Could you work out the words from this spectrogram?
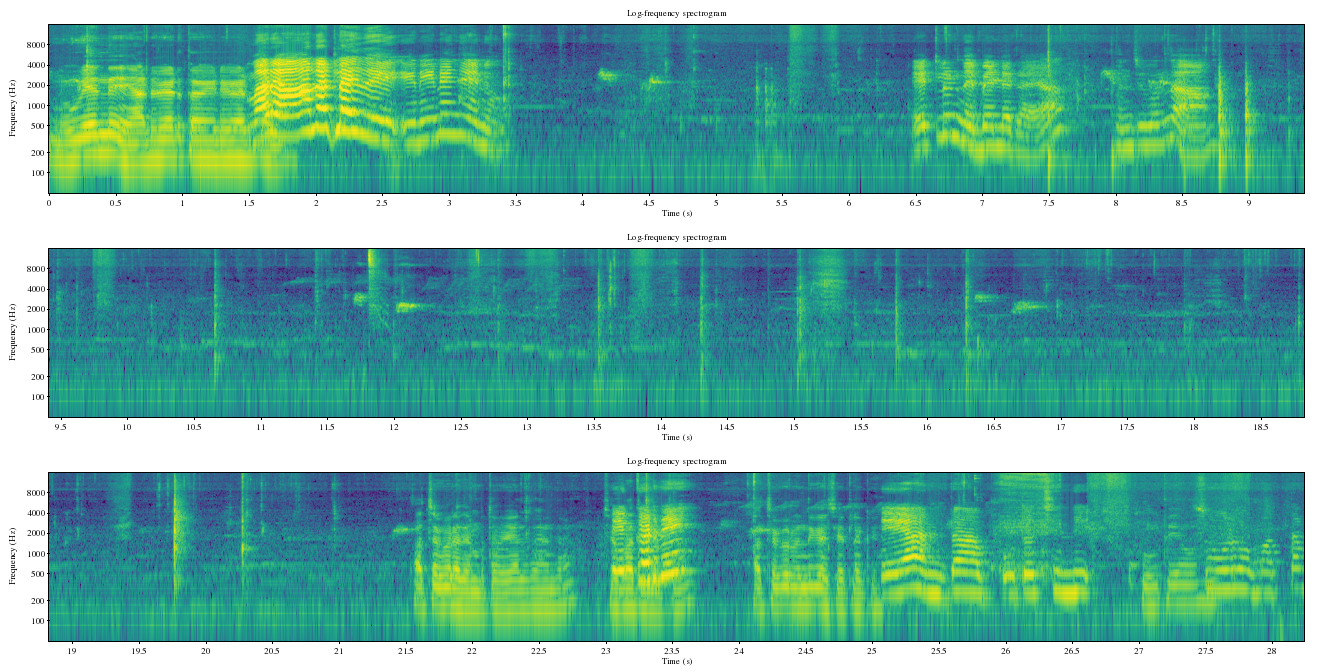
నువ్వేంది అటు పెడతావు ఇటు పెడతావు మరి ఆనట్లయితే నేనేం చేయను ఎట్లుంది బెండకాయ మంచిగా ఉందా పచ్చకూర దింపుతావు ఇవాళ సాయంత్రం? ఎక్కడిది? చేస్తావా? పచ్చకూర ఉంది కదా చెట్లకి. ఏ అంతా పూత వచ్చింది పూత ఏమో. చూడు మొత్తం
